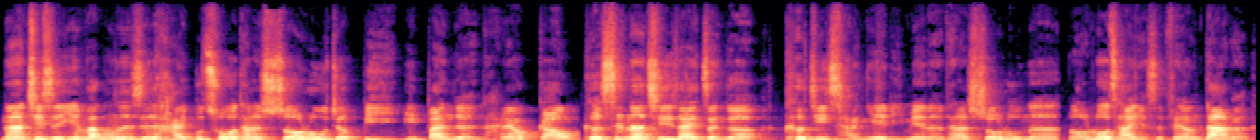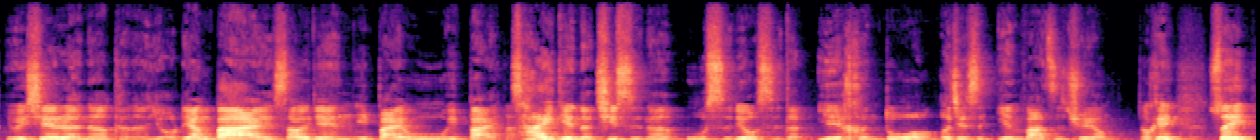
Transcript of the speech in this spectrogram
那其实研发工程师还不错，他的收入就比一般人还要高。可是呢，其实在整个科技产业里面呢，他的收入呢，哦落差也是非常大的。有一些人呢，可能有两百，少一点一百五、一百，差一点的，其实呢五十六十的也很多，而且是研发职缺哦。OK，所以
